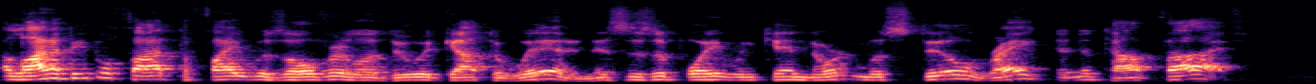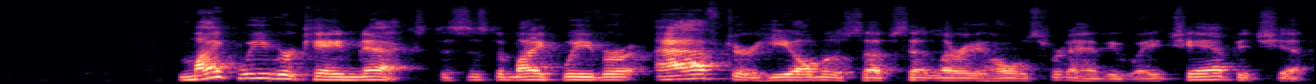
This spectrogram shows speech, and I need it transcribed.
a lot of people thought the fight was over. LeDoux had got the win. And this is a point when Ken Norton was still ranked in the top five. Mike Weaver came next. This is the Mike Weaver after he almost upset Larry Holmes for the heavyweight championship.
